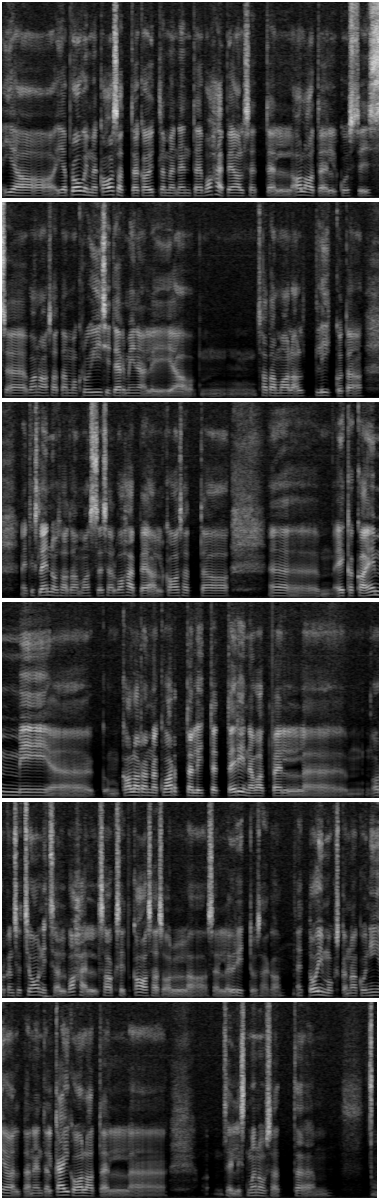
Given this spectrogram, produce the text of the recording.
ja, ja proovime kaasata ka ütleme, nende vahepealsetel aladel, kus siis äh, Vanasadama kruiisiterminali ja mm, sadamaalalt liikuda näiteks Lennusadamasse, seal vahepeal kaasata äh, EKKM-i äh,, Kalaranna kvartalit, et erinevad veel organisatsioonid seal vahel saaksid kaasas olla selle üritusega. et toimuks ka nagu nii-öelda nendel käigualadel sellist mõnusat äh, Äh,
